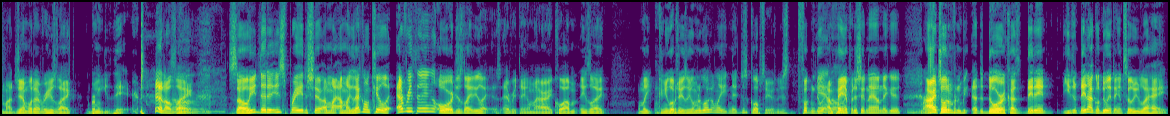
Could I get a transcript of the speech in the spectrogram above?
my gym, whatever. He was like, "Bring me there," and I was like, oh. So he did it. He sprayed the shit. I'm like, I'm like, is that gonna kill everything or just like he's like it's everything? I'm like, all right, cool. I'm, he's like. I'm like, can you go upstairs? He's like, you want me to go upstairs? I'm like, just go upstairs and just fucking do it. I'm paying it. for this shit now, nigga. I already told him from the, at the door because they didn't. You didn't, they're not gonna do anything until you like, hey,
